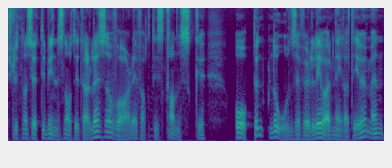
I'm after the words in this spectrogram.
slutten av 70-, begynnelsen av 80-tallet, så var det faktisk ganske åpent. Noen selvfølgelig var negative, men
